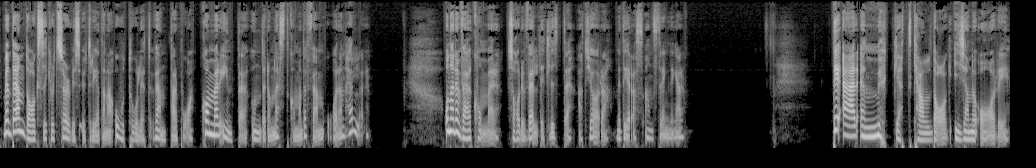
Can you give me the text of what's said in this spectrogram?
Men den dag Secret Service-utredarna otåligt väntar på kommer inte under de nästkommande fem åren heller. Och när den väl kommer så har du väldigt lite att göra med deras ansträngningar. Det är en mycket kall dag i januari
